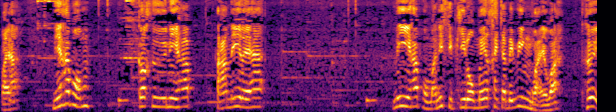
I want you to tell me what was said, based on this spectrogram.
ไปฮะนี่ครับผม ก็คือนี่ครับ ตามนี้เลยฮะ นี่ครับผมอันนี้สิบกิโลเมตรใครจะไปวิ่งไหววะ เฮ้ย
